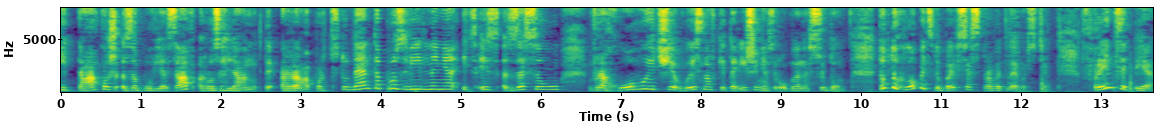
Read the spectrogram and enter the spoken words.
І також зобов'язав розглянути рапорт студента про звільнення із, ЗСУ, враховуючи висновки та рішення, зроблене судом. Тобто хлопець добився справедливості. В принципі,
